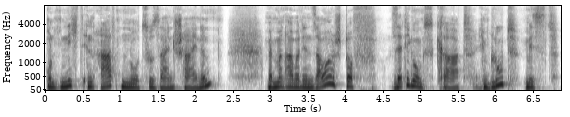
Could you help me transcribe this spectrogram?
und nicht in Atemnot zu sein scheinen. Wenn man aber den Sauerstoffsättigungsgrad im Blut misst,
